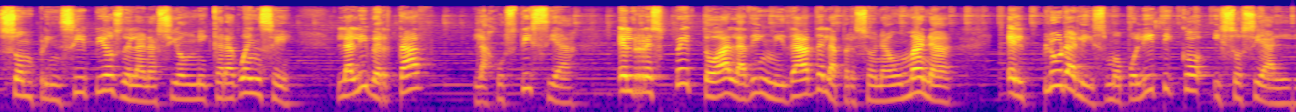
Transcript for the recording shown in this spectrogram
Son principios de la nación nicaragüense la libertad, la justicia, el respeto a la dignidad de la persona humana, el pluralismo político y social,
